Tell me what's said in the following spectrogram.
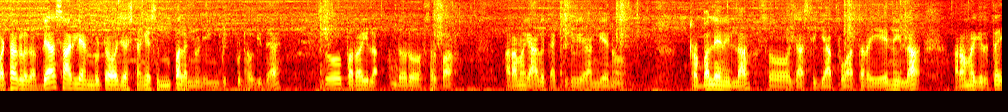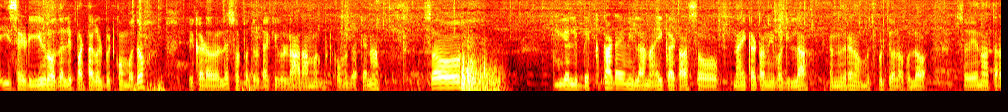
ಪಟ್ಟಗಳಿಗೆ ಅಭ್ಯಾಸ ಆಗಲಿ ಅಂದ್ಬಿಟ್ಟು ಜಸ್ಟ್ ಹಂಗೆ ಸಿಂಪಲಾಗಿ ನೋಡಿ ಹಿಂಗೆ ಬಿಟ್ಬಿಟ್ಟು ಹೋಗಿದ್ದೆ. ಸೊ ಪರವಾಗಿಲ್ಲ. ಡೋರು ಸ್ವಲ್ಪ ಆರಾಮಾಗಿ ಆಗುತ್ತೆ ಅಕ್ಕಿಗಳಿಗೆ. ಹಂಗೇನು ಟ್ರಬಲ್ ಏನಿಲ್ಲ. ಸೊ ಜಾಸ್ತಿ ಗ್ಯಾಪು ಆ ಥರ ಏನೂ ಇಲ್ಲ. ಆರಾಮಾಗಿರುತ್ತೆ. ಈ ಸೈಡ್ ಈ ರೋದಲ್ಲಿ ಪಟ್ಟಗಳು ಬಿಟ್ಕೊಬೋದು. ಈ ಕಡೆಯವರಲ್ಲಿ ಸ್ವಲ್ಪ ದೊಡ್ಡ ಅಕ್ಕಿಗಳನ್ನ ಆರಾಮಾಗಿ ಬಿಟ್ಕೊಬೋದು ಓಕೆನಾ ಸೊ ನಮಗೆ ಅಲ್ಲಿ ಬೆಕ್ಕು ಕಾಟ ಏನಿಲ್ಲ, ನಾಯಿ ಕಾಟ. ಸೊ ನಾಯಿ ಕಾಟನೂ ಇವಾಗಿಲ್ಲ ಯಾಕಂದರೆ ನಾವು ಮುಚ್ಚಿಬಿಡ್ತೀವಲ್ಲ ಫುಲ್ಲು ಸೊ ಏನೂ ಆ ಥರ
